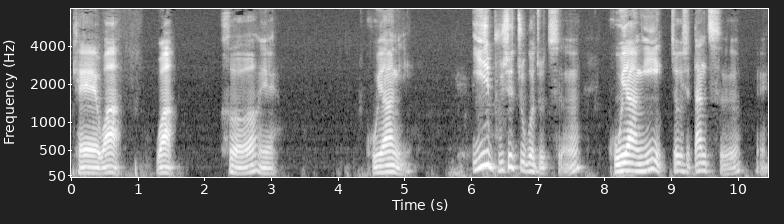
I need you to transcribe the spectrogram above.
개와 와, 허, 예. 고양이. 이 부시 주거 조츠. 고양이, 저것이 단츠. 예.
